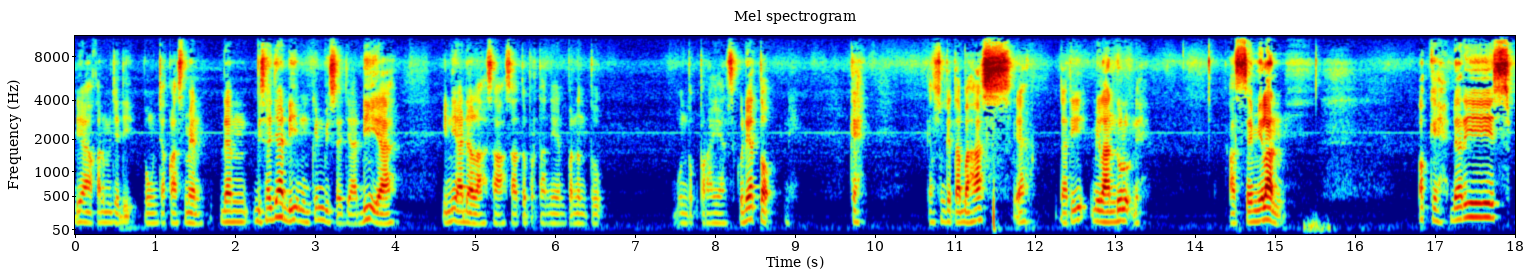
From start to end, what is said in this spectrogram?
dia akan menjadi puncak klasmen dan bisa jadi mungkin bisa jadi ya ini adalah salah satu pertandingan penentu untuk perayaan Scudetto nih. Oke, langsung kita bahas ya dari Milan dulu nih. AC Milan. Oke, dari 10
